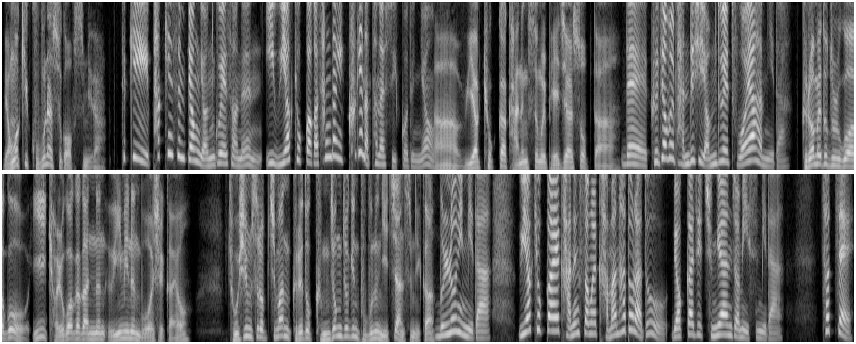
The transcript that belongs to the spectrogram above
명확히 구분할 수가 없습니다. 특히 파킨슨병 연구에서는 이 위약 효과가 상당히 크게 나타날 수 있거든요. 아, 위약 효과 가능성을 배제할 수 없다. 네, 그 점을 반드시 염두에 두어야 합니다. 그럼에도 불구하고 이 결과가 갖는 의미는 무엇일까요? 조심스럽지만 그래도 긍정적인 부분은 있지 않습니까? 물론입니다. 위약 효과의 가능성을 감안하더라도 몇 가지 중요한 점이 있습니다. 첫째,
